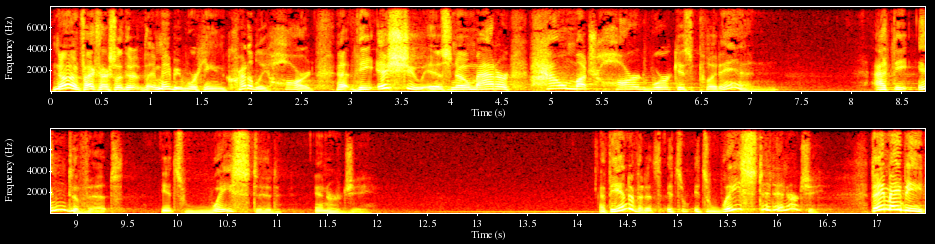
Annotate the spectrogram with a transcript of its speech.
No, in fact, actually, they may be working incredibly hard. Uh, the issue is no matter how much hard work is put in, at the end of it, it's wasted energy. At the end of it, it's, it's, it's wasted energy. They may be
